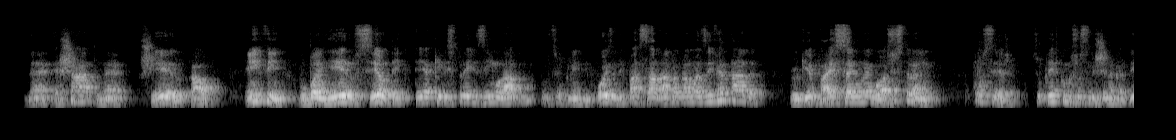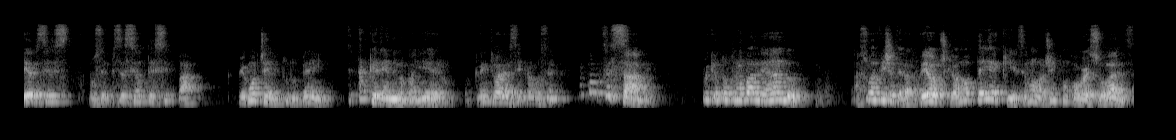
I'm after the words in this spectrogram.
né? É chato, né? Cheiro tal. Enfim, o banheiro seu tem que ter aquele sprayzinho lá para o seu cliente depois, ele passar lá para dar uma desinfetada, porque vai sair um negócio estranho. Ou seja, se o cliente começou a se mexer na cadeira, você, precisa se antecipar. Pergunte a ele, tudo bem? Você está querendo ir no banheiro? O cliente olha assim para você, mas como você sabe? Porque eu estou trabalhando. A sua ficha terapêutica, eu anotei aqui, você não, a gente não conversou antes?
